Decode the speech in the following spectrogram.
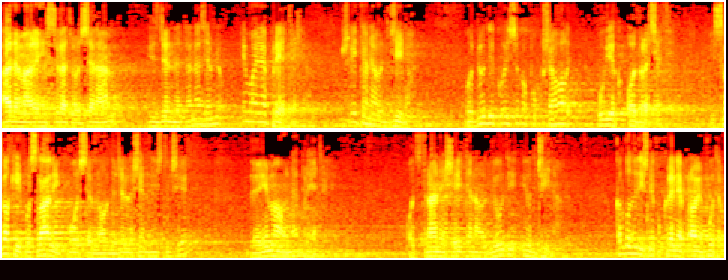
Adama alaihi salatu wasalam iz dženneta na zemlju imao je neprijatelja šeitana od džina. Od ljudi koji su ga pokušavali uvijek odvraćati. I svaki poslanik posebno ovdje Đelešen ističe da je imao neprijatelje od strane šeitana od ljudi i od džina kad god vidiš neko krene pravim putem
